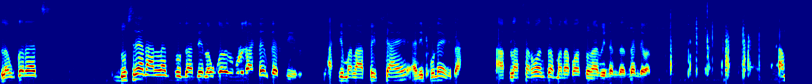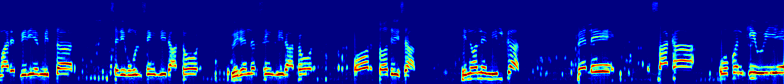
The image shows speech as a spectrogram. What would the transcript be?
लवकरच दुसऱ्या दालनात सुद्धा ते लवकरच उद्घाटन करतील अशी मला अपेक्षा आहे. आणि पुन्हा एकदा आपला सर्वांचा मनापासून अभिनंदन. धन्यवाद. हमारे प्रिय मित्र श्री मूल सिंह जी राठौर वीरेंद्र सिंह जी राठौर और चौधरी साहब इन्होंने मिलकर पहले शाखा ओपन की हुई है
